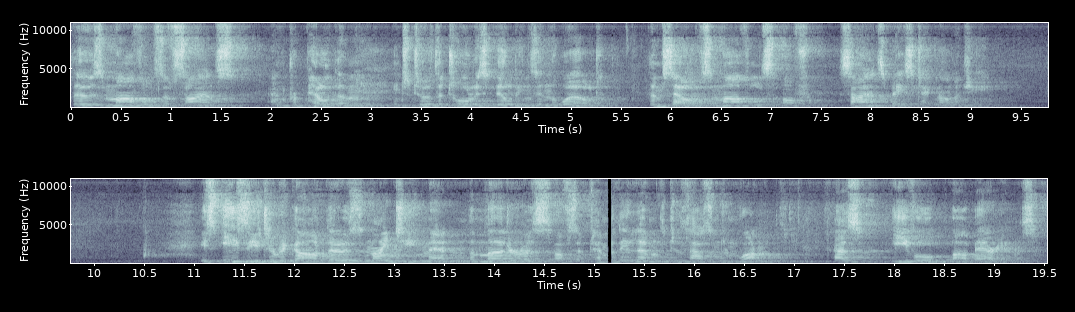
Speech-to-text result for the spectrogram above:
those marvels of science and propelled them into two of the tallest buildings in the world, themselves marvels of science-based technology. It's easy to regard those 19 men, the murderers of September the 11th, 2001, as evil barbarians.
